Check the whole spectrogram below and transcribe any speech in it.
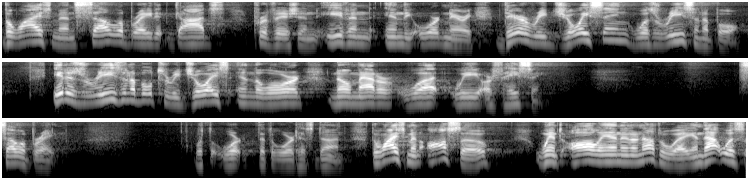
the wise men celebrated God's provision even in the ordinary. Their rejoicing was reasonable. It is reasonable to rejoice in the Lord no matter what we are facing. Celebrate with the work that the Lord has done. The wise men also went all in in another way, and that was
